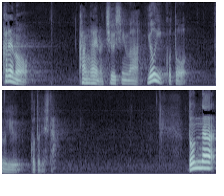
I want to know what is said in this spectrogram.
彼の考えの中心は良いことということでした。どんな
